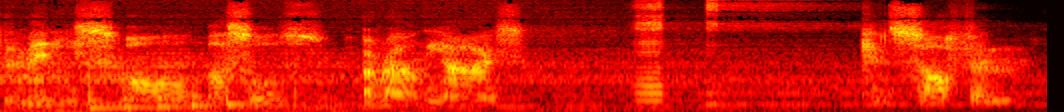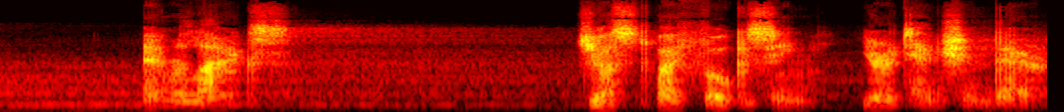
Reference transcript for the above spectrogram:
the many small muscles around the eyes can soften and relax just by focusing your attention there.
